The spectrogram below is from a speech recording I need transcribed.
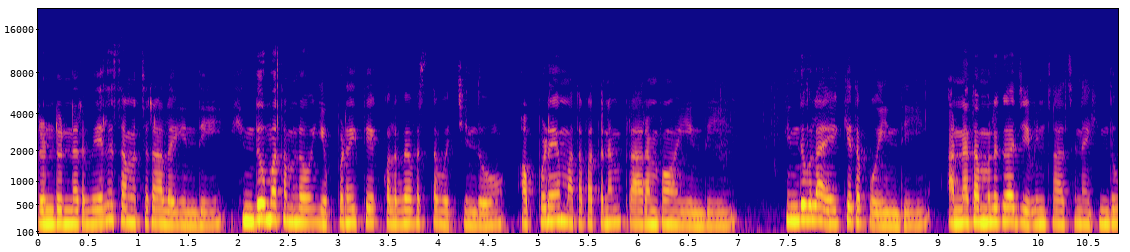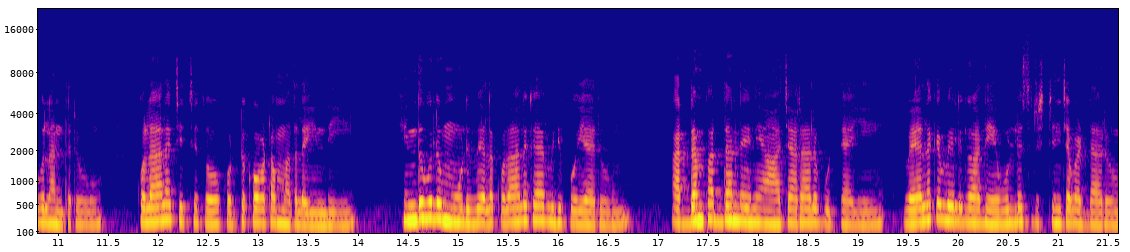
రెండున్నర వేల సంవత్సరాలయ్యింది. హిందూ మతంలో ఎప్పుడైతే కుల వ్యవస్థ వచ్చిందో అప్పుడే మతపతనం ప్రారంభం అయింది హిందువుల ఐక్యత పోయింది. అన్నదమ్ములుగా జీవించాల్సిన హిందువులందరూ కులాల చిచ్చుతో కొట్టుకోవటం మొదలైంది హిందువులు మూడు వేల కులాలుగా విడిపోయారు. అర్థం పర్థం లేని ఆచారాలు పుట్టాయి. వేలకు వేలుగా దేవుళ్ళు సృష్టించబడ్డారు.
